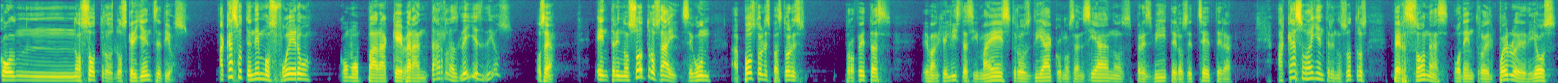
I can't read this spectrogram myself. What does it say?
con nosotros, los creyentes de Dios? ¿Acaso tenemos fuero como para quebrantar las leyes de Dios? O sea, entre nosotros hay, según apóstoles, pastores, profetas, evangelistas y maestros, diáconos, ancianos, presbíteros, etcétera, ¿Acaso hay entre nosotros personas o dentro del pueblo de Dios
